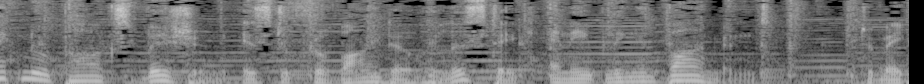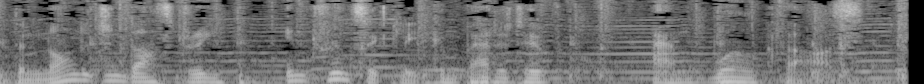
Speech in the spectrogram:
Technopark's vision is to provide a holistic enabling environment to make the knowledge industry intrinsically competitive and world-class.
